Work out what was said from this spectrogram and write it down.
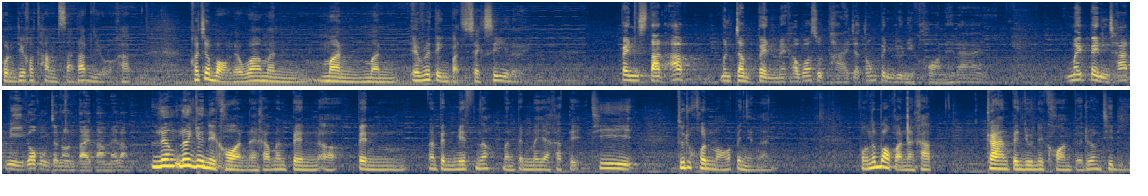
คนที่เขาทำสตาร์ทอัพอยู่อะครับเขาจะบอกเลยว่ามันมันมัน everything but sexy เลย เป็นสตาร์ทอัพมันจำเป็นไหมครับว่าสุดท้ายจะต้องเป็นยูนิคอร์นให้ได้ ไม่เป็นชาตินี้ก็คงจะนอนตายตามไม่หลับ เรื่องเรื่องยูนิคอร์นนะครับมันเป็นเออเป็นมันเป็นมิธเนาะมันเป็นมายาคติที่ทุกๆคนมองว่าเป็นอย่างนั้น ผมต้องบอกก่อนนะครับ การเป็นยูนิคอร์นเป็นเรื่องที่ดี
